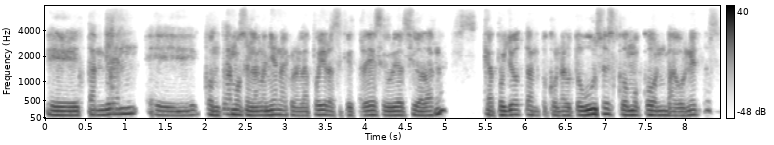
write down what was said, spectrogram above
Eh, también eh, contamos en la mañana con el apoyo de la Secretaría de Seguridad Ciudadana, que apoyó tanto con autobuses como con vagonetas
